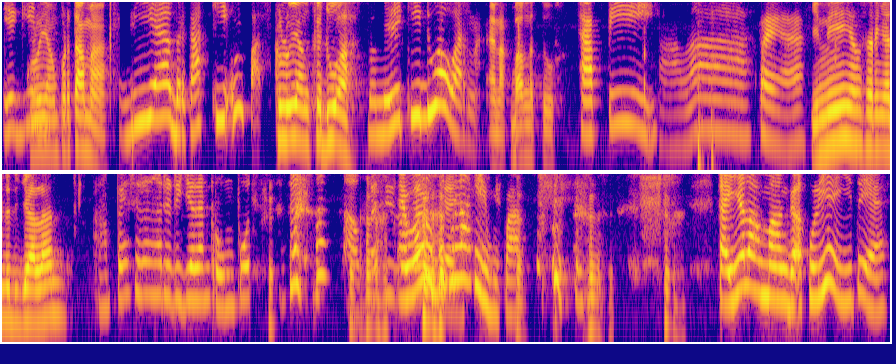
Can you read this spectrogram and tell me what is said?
Ya Clue gini. yang pertama. Dia berkaki empat, Clue yang kedua. memiliki dua warna. Enak banget tuh. Sapi. Salah. Apa ya? Ini yang sering ada di jalan. Apa yang sering ada di jalan rumput? Apa sih? Emang rumput berkaki empat? Kayaknya lama nggak kuliah gitu ya.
